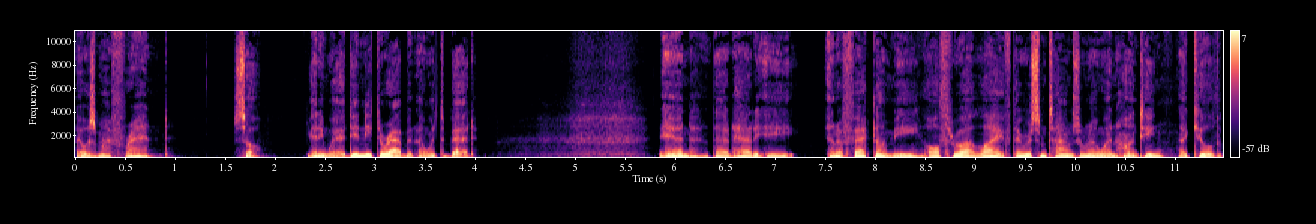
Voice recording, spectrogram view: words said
That was my friend. So, anyway, I didn't eat the rabbit. I went to bed. And that had a an effect on me all throughout life. There were some times when I went hunting. I killed a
